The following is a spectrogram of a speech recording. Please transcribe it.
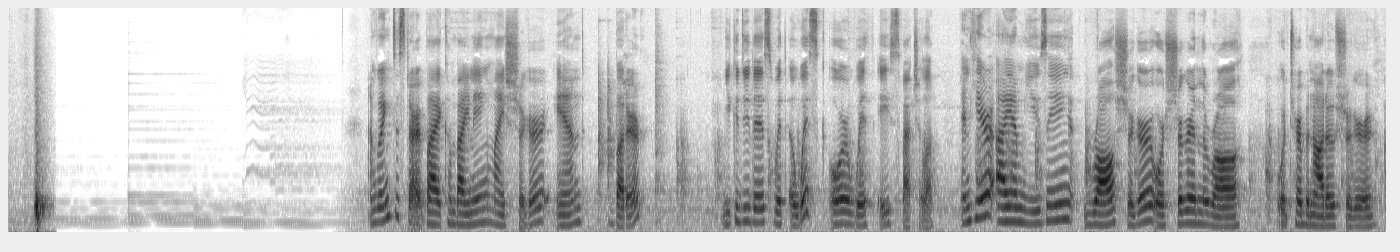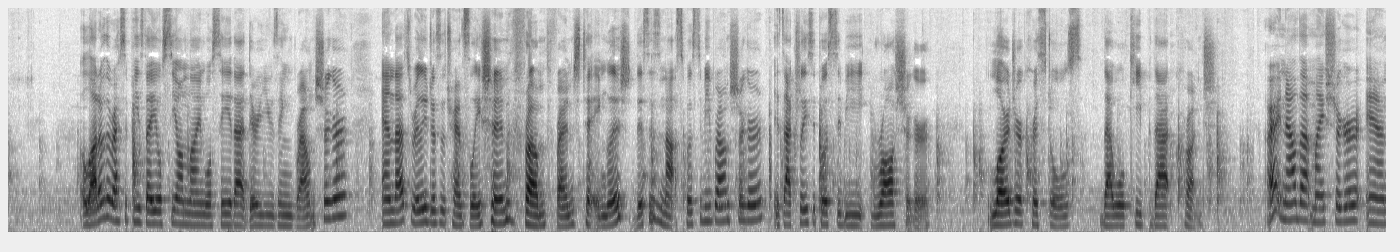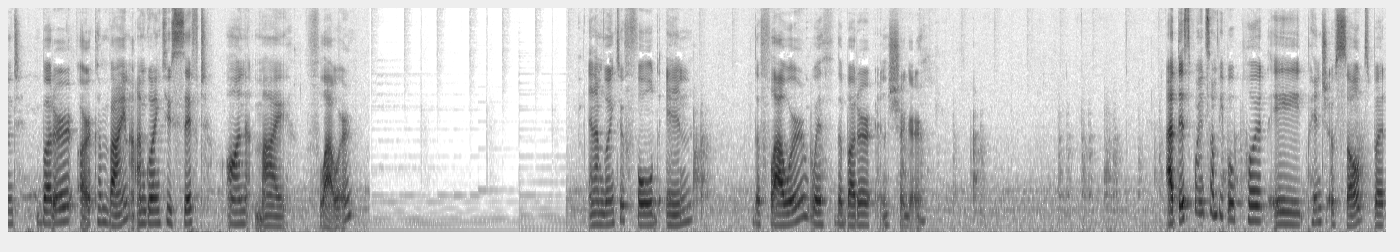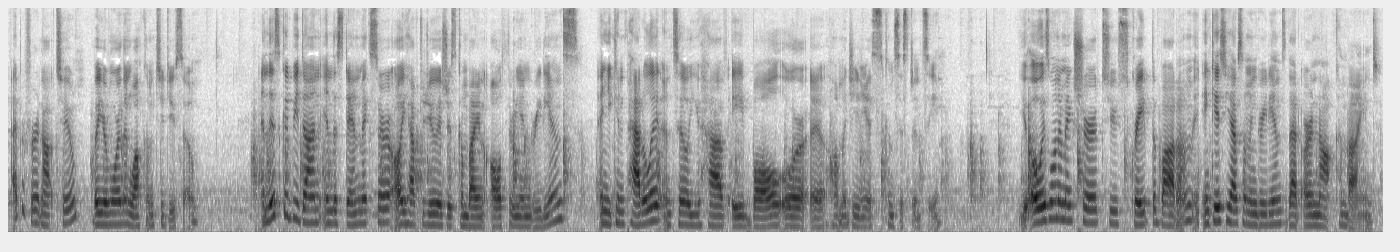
I'm going to start by combining my sugar and butter. You could do this with a whisk or with a spatula. And here I am using raw sugar or sugar in the raw or turbinado sugar. A lot of the recipes that you'll see online will say that they're using brown sugar and that's really just a translation from French to English. This is not supposed to be brown sugar. It's actually supposed to be raw sugar, larger crystals that will keep that crunch. All right, now that my sugar and butter are combined, I'm going to sift on my flour. And I'm going to fold in the flour with the butter and sugar. At this point, some people put a pinch of salt, but I prefer not to, but you're more than welcome to do so. And this could be done in the stand mixer. All you have to do is just combine all three ingredients and you can paddle it until you have a ball or a homogeneous consistency. You always want to make sure to scrape the bottom in case you have some ingredients that are not combined.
